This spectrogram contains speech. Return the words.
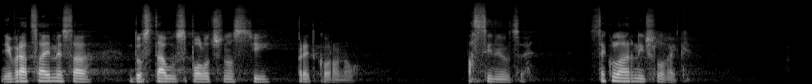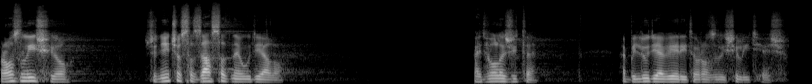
Nevracajme sa do stavu spoločnosti pred koronou. Fascinujúce. Sekulárny človek rozlíšil, že niečo sa zásadné udialo. A je dôležité, aby ľudia viery to rozlíšili tiež.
